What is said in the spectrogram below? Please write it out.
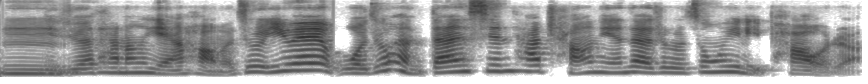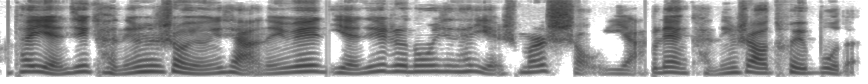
嗯你觉得他能演好吗？就是因为我就很担心他常年在这个综艺里泡着。他演技肯定是受影响的，因为演技这个东西它也是门手艺啊，不练肯定是要退步的。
